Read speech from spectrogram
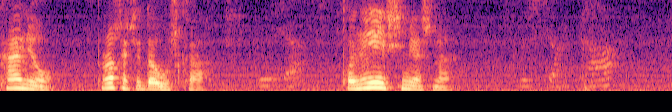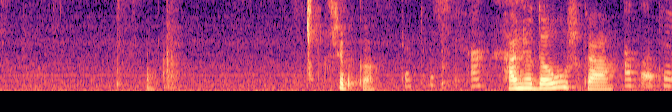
Haniu, proszę cię do łóżka. To nie jest śmieszne. Szybko. Haniu, do łóżka. A potem...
